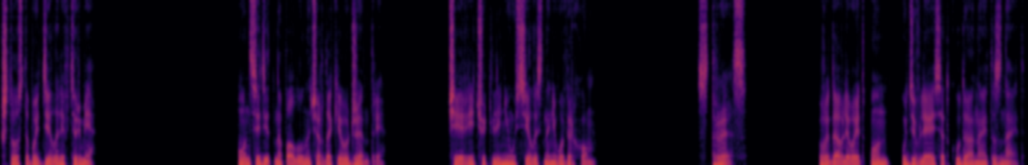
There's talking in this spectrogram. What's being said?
Что с тобой делали в тюрьме? Он сидит на полу на чердаке у Джентри. Черри чуть ли не уселась на него верхом. «Стресс», — выдавливает он, удивляясь, откуда она это знает.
